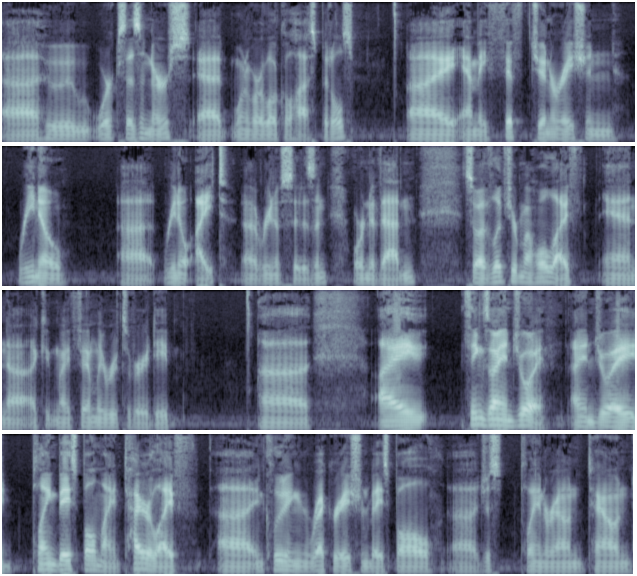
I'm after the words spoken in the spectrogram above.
uh, who works as a nurse at one of our local hospitals. I am a fifth generation Reno uh, Renoite, uh, Reno citizen or Nevadan. So I've lived here my whole life, and uh, could, my family roots are very deep. Uh, I things I enjoy. I enjoyed playing baseball my entire life, uh, including recreation baseball, uh, just playing around town.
